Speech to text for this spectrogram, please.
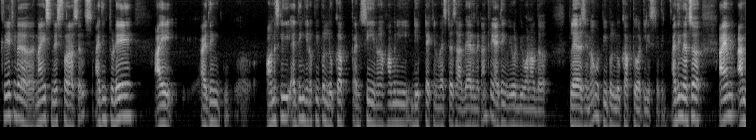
created a nice niche for ourselves. I think today, I, I think, uh, honestly, I think, you know, people look up and see, you know, how many deep tech investors are there in the country. I think we would be one of the players you know people look up to at least i think i think that's a i am i'm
